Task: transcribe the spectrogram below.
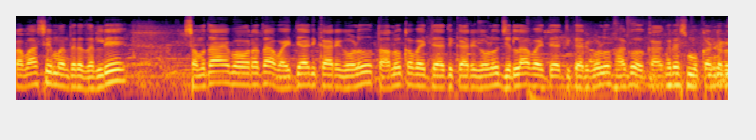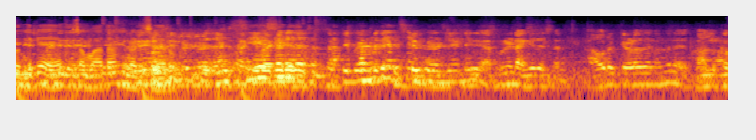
ಪ್ರವಾಸಿ ಮಂದಿರದಲ್ಲಿ ಸಮುದಾಯ ಭವನದ ವೈದ್ಯಾಧಿಕಾರಿಗಳು ತಾಲೂಕು ವೈದ್ಯಾಧಿಕಾರಿಗಳು ಜಿಲ್ಲಾ ವೈದ್ಯಾಧಿಕಾರಿಗಳು ಹಾಗೂ ಕಾಂಗ್ರೆಸ್ ಮುಖಂಡರೊಂದಿಗೆ ಸಂವಾದ ನಡೆಸಿದರು. ತಾಲೂಕು?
